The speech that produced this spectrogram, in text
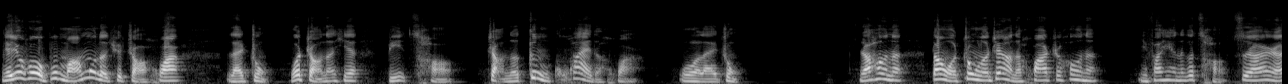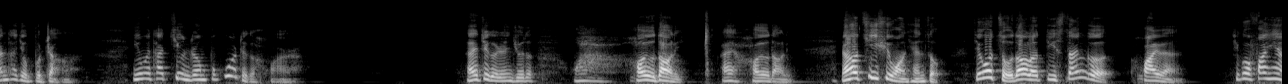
也就是说，我不盲目的去找花来种，我找那些比草长得更快的花。我来种，然后呢，当我种了这样的花之后呢，你发现那个草自然而然它就不长了，因为它竞争不过这个花啊。哎，这个人觉得哇，好有道理，哎呀，好有道理。然后继续往前走，结果走到了第三个花园，结果发现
